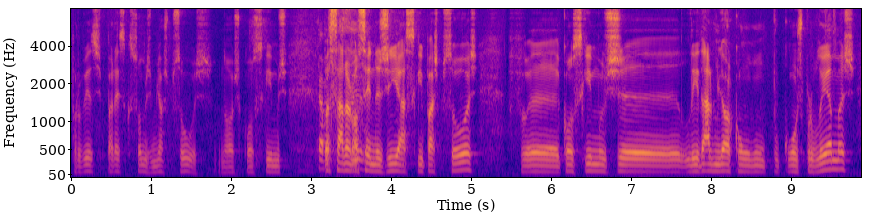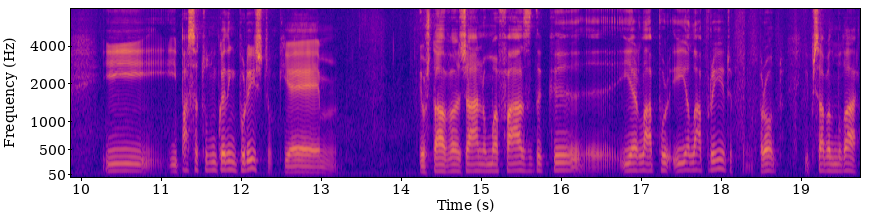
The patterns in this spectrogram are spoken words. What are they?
por vezes, parece que somos melhores pessoas. Nós conseguimos Acaba passar a nossa energia a seguir para as pessoas, conseguimos uh, lidar melhor com, com os problemas e, e, passa tudo um bocadinho por isto, que é... Eu estava já numa fase de que eh, ia lá por, ia lá por ir, pronto, e precisava de mudar.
